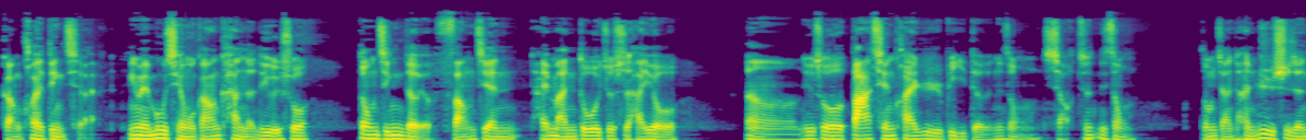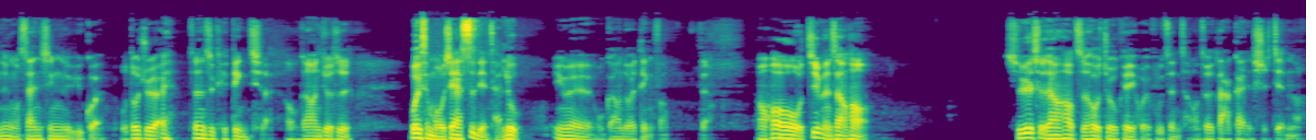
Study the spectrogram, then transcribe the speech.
赶快定起来。因为目前我刚刚看了，例如说东京的房间还蛮多，就是还有，嗯、就是说八千块日币的那种小，就那种怎么讲，很日式的那种三星旅馆，我都觉得哎、真的是可以定起来。我刚刚就是为什么我现在四点才录，因为我刚刚都在订房，这样。然后基本上哈，十月十三号之后就可以恢复正常，这个大概的时间了。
